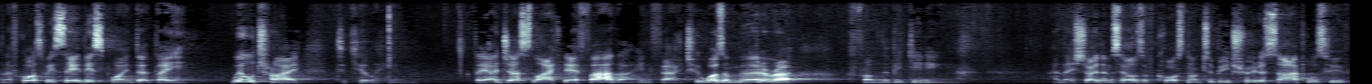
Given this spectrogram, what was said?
And of course, we see at this point that they will try to kill him. They are just like their father, in fact, who was a murderer from the beginning. And they show themselves, of course, not to be true disciples who've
